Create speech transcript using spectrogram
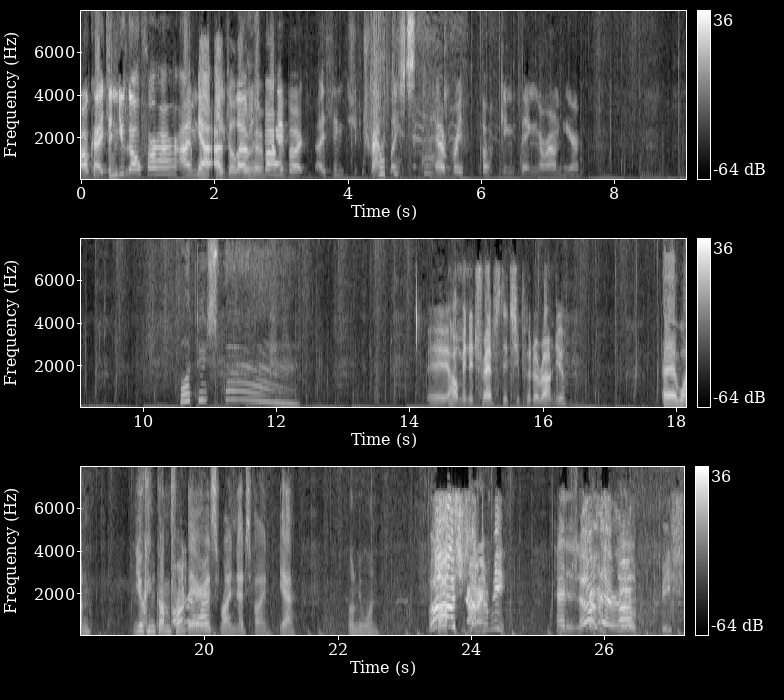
Okay, then you go for her. I'm Yeah, I'll go for close her. by, but I think she trapped What like every fucking thing around here. What is that? Uh, how many traps did she put around you? Uh, one. You can come from Only there. one? It's fine. It's fine. Yeah. Only one. Oh, she's Coming. after me. Hello there, Oh. little bitch.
